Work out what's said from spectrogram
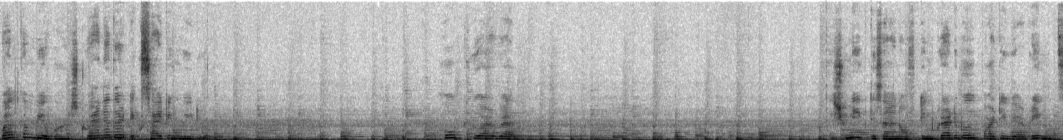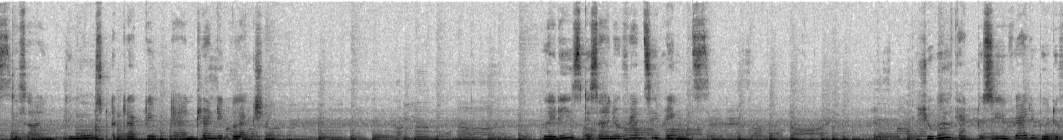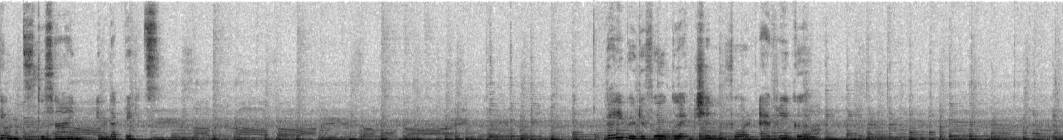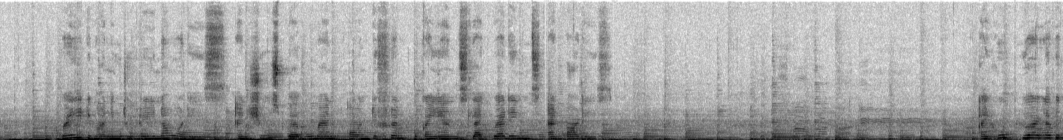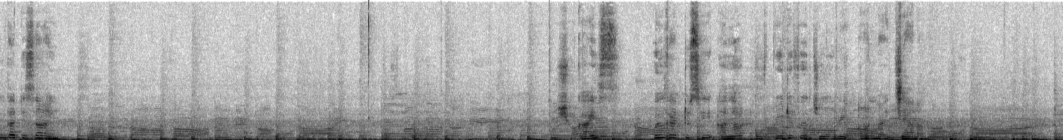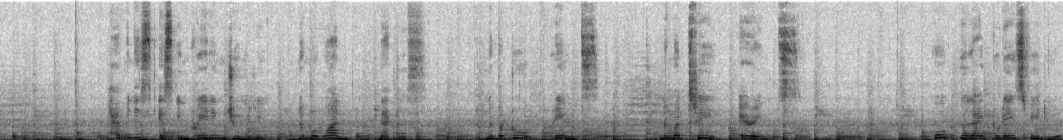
Welcome viewers to another exciting video. Hope you are well. The unique design of incredible party wear rings design the most attractive and trendy collection. Ladies designer fancy rings. You will get to see very beautiful rings design in the pics. Very beautiful collection for every girl. Very demanding jewelry nowadays and used by women on different occasions like weddings and parties. I hope you are loving the design. You guys will get to see a lot of beautiful jewelry on my channel. Happiness is in wearing jewelry. Number 1 necklace. Number 2 rings. Number 3 earrings. Hope you like today's video.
